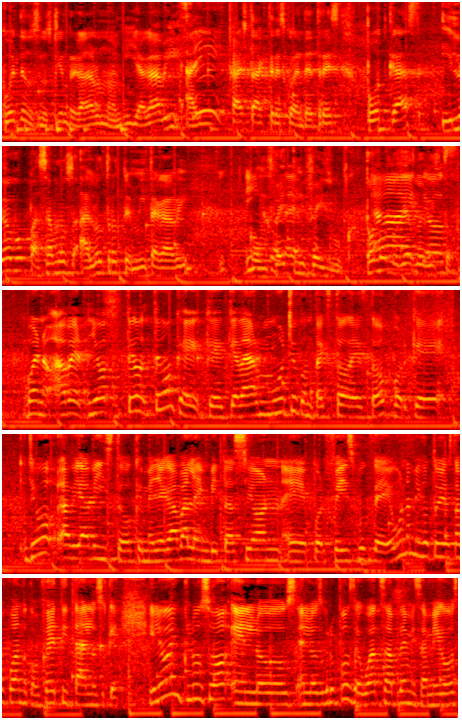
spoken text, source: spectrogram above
cuéntenos si nos quieren regalar uno a mí y a Gaby, ahí hashtag 343 podcast y luego pasamos al otro temita Gaby, confeti en Facebook. Todos los Ay, días lo he visto. Bueno, a ver, yo tengo, tengo que, que- que dar mucho contexto de esto porque yo había visto que me llegaba la invitación eh, por Facebook de un amigo tuyo está jugando confeti y tal, no sé qué. Y luego incluso en los, en los grupos de WhatsApp de mis amigos,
